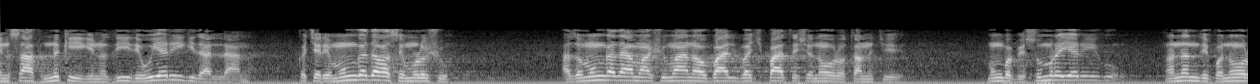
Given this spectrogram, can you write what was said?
انصاف نکیږي نو دی دی ویریږي د الله نه کچره مونږ دغه سمړو شو از مونږ د ماشومان او بال بچ پاتې شنو ورو تنو چې مونږ به سمره یریګو نن دی په نور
